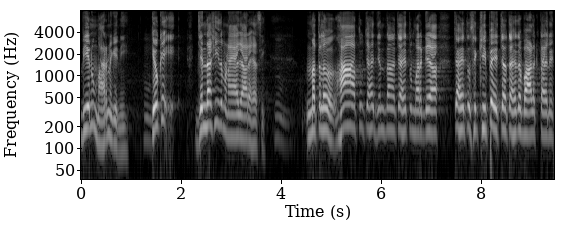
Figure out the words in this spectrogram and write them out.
ਵੀ ਇਹਨੂੰ ਮਾਰਨਗੇ ਨਹੀਂ। ਕਿਉਂਕਿ ਜਿੰਦਾ ਸ਼ਹੀਦ ਬਣਾਇਆ ਜਾ ਰਿਹਾ ਸੀ। ਮਤਲਬ, ਹਾਂ, ਤੂੰ ਚਾਹੇ ਜਿੰਦਾ, ਚਾਹੇ ਤੂੰ ਮਰ ਗਿਆ, ਚਾਹੇ ਤੂੰ ਸਿੱਖੀ ਭੇਜਾ ਚਾਹੇ ਤੇ ਬਾਲ ਕਟਾਏ ਨੇ,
